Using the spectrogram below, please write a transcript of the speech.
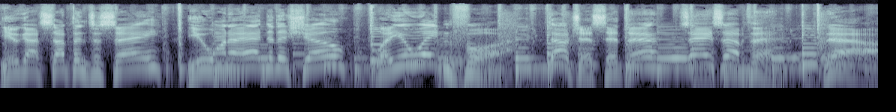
You got something to say? You want to add to the show? What are you waiting for? Don't just sit there. Say something. Now,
